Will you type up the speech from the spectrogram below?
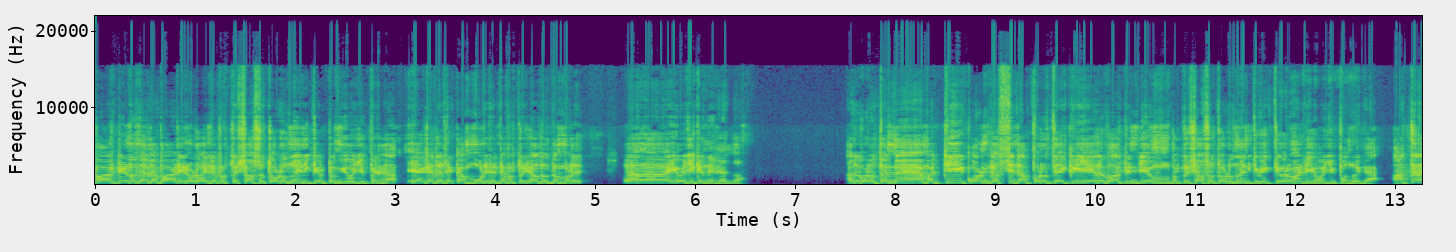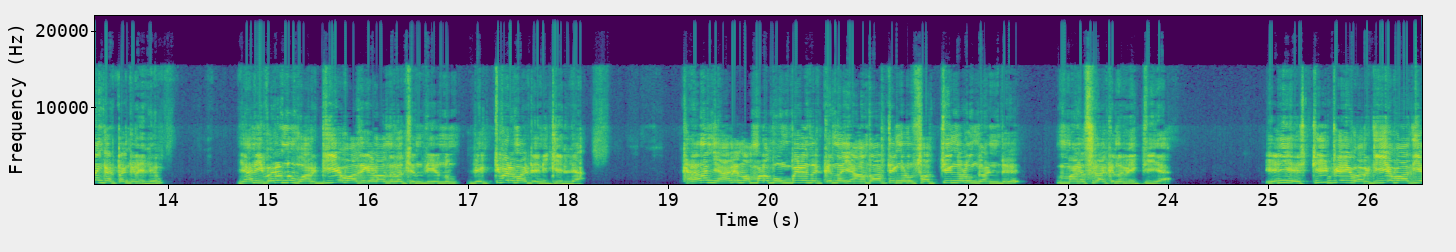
പാർട്ടിയുടെ നിലപാടിനോടോ അതിന്റെ പ്രത്യശ്വാസത്തോടൊന്നും എനിക്കൊട്ടും യോജിപ്പില്ല. ഏകദേശം കമ്മ്യൂണിസ്റ്റിന്റെ പ്രത്യശ്വാസം നമ്മൾ യോജിക്കുന്നില്ലല്ലോ. അതുപോലെ തന്നെ മറ്റ് കോൺഗ്രസിന്റെ അപ്പുറത്തേക്ക് ഏത് പാർട്ടിന്റെയും പ്രത്യശ്വാസത്തോടൊന്നും എനിക്ക് വ്യക്തിപരമായിട്ട് യോജിപ്പൊന്നുമില്ല. അത്തരം ഘട്ടങ്ങളിലും ഞാൻ ഇവരൊന്നും വർഗീയവാദികളാന്നുള്ള ചിന്തയൊന്നും വ്യക്തിപരമായിട്ട് എനിക്കില്ല. കാരണം ഞാൻ നമ്മുടെ മുമ്പിൽ നിൽക്കുന്ന യാഥാർത്ഥ്യങ്ങളും സത്യങ്ങളും കണ്ട് മനസ്സിലാക്കുന്ന വ്യക്തിയാണ് ഇനി എസ് ടി പി ഐ വർഗീയവാദിയ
